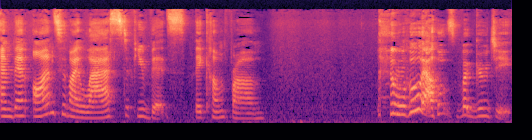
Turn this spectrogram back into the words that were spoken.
and then on to my last few bits. They come from who else but Gucci?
